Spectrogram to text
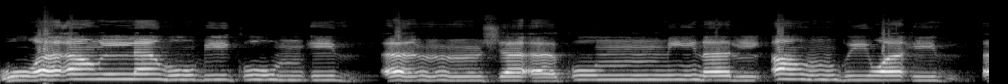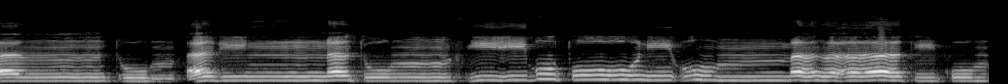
هو أعلم بكم إذ انشاكم من الأرض واذ أنتم اجنه في بطون امهاتكم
